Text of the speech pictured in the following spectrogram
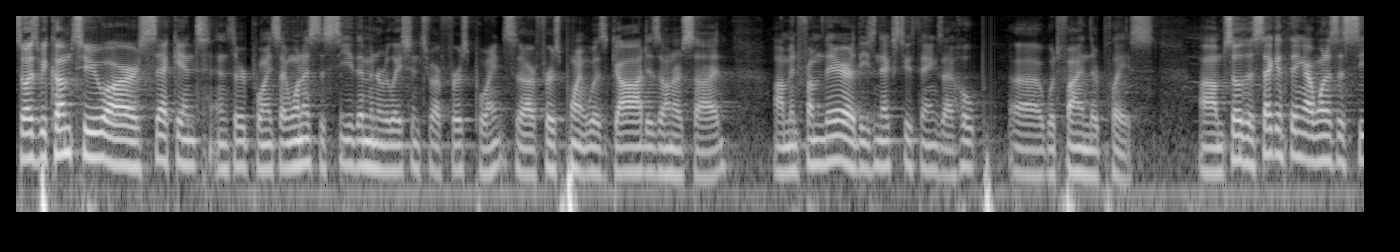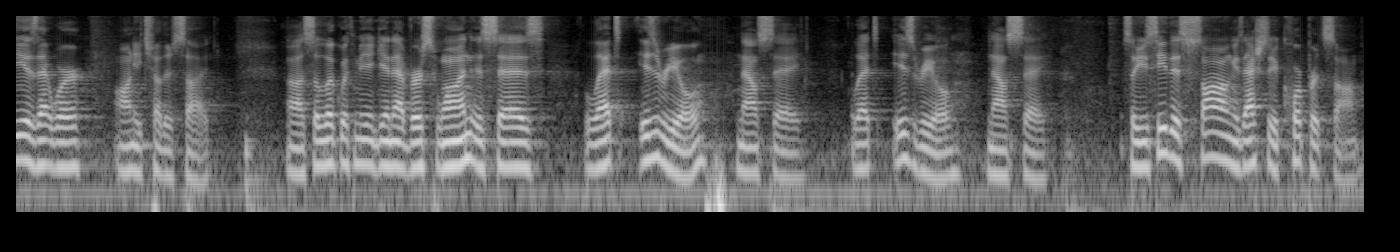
So, as we come to our second and third points, I want us to see them in relation to our first point. So, our first point was God is on our side. Um, and from there, these next two things I hope uh, would find their place. Um, so, the second thing I want us to see is that we're on each other's side. Uh, so, look with me again at verse 1. It says, Let Israel now say. Let Israel now say. So, you see, this song is actually a corporate song.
